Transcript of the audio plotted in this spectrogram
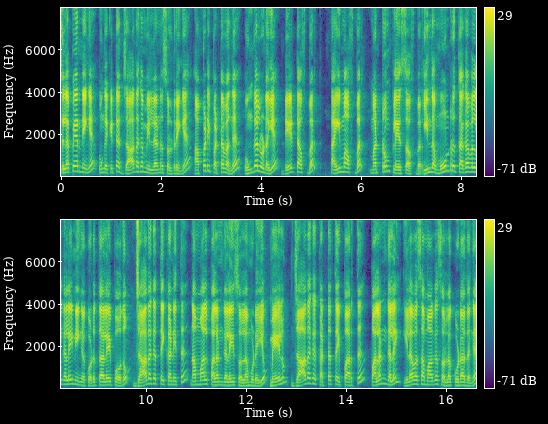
சில பேர் நீங்க உங்ககிட்ட ஜாதகம் இல்லைன்னு சொல்றீங்க. அப்படிப்பட்டவங்க உங்களுடைய date of birth time of birth மற்றும் பிளேஸ் ஆஃப் பர்த் இந்த மூன்று தகவல்களை நீங்க கொடுத்தாலே போதும். ஜாதகத்தை கணித்து நம்மால் பலன்களை சொல்ல முடியும். மேலும் ஜாதக கட்டத்தை பார்த்து பலன்களை இலவசமாக சொல்லக்கூடாதுங்க.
